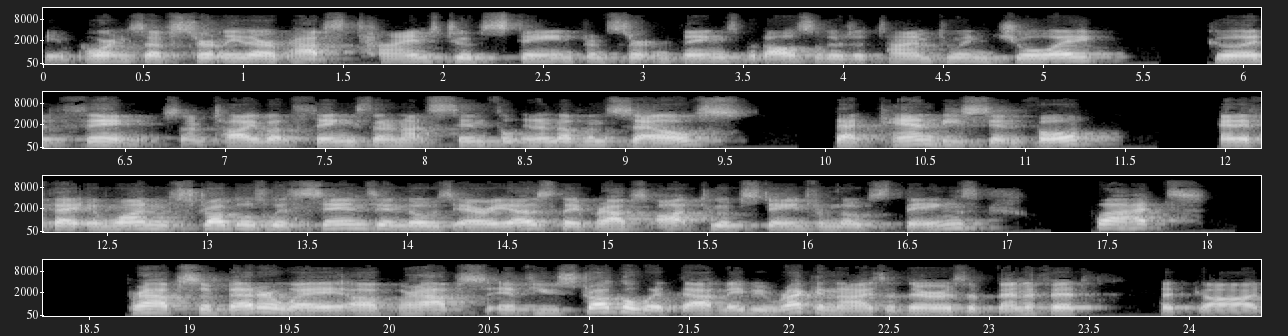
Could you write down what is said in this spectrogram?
the importance of certainly there are perhaps times to abstain from certain things, but also there's a time to enjoy good things. I'm talking about things that are not sinful in and of themselves, that can be sinful. And if, if one struggles with sins in those areas, they perhaps ought to abstain from those things. But perhaps a better way, uh, perhaps if you struggle with that, maybe recognize that there is a benefit that God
